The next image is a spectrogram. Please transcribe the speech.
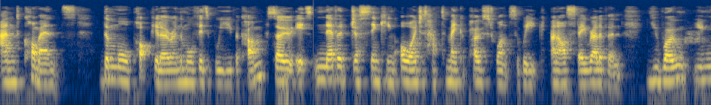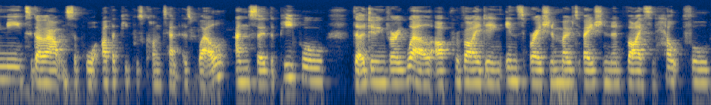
and comments, the more popular and the more visible you become. So it's never just thinking, oh, I just have to make a post once a week and I'll stay relevant. You won't, you need to go out and support other people's content as well. And so the people that are doing very well are providing inspiration and motivation and advice and helpful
